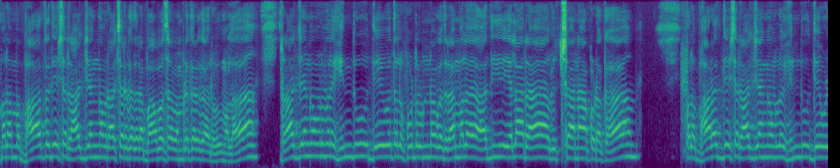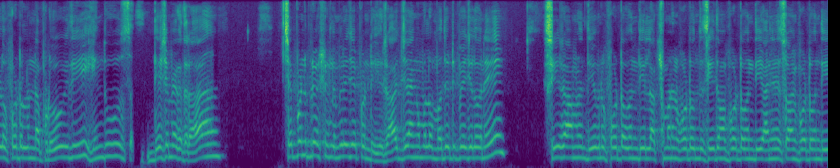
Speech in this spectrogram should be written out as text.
మళ్ళీ మా భారతదేశ రాజ్యాంగం రాశారు కదరా బాబాసాహెబ్ అంబేద్కర్ గారు. మళ్ళా రాజ్యాంగంలో మళ్ళీ హిందూ దేవతల ఫోటోలు ఉన్నావు కదరా. మళ్ళీ అది ఎలా రా రుచానా కొడక. మళ్ళీ భారతదేశ రాజ్యాంగంలో హిందూ దేవుళ్ళ ఫోటోలు ఉన్నప్పుడు ఇది హిందూ దేశమే కదరా. చెప్పండి ప్రేక్షకులు మీరే చెప్పండి. రాజ్యాంగంలో మొదటి పేజీలోనే శ్రీరాముని దేవుని ఫోటో ఉంది లక్ష్మణుని ఫోటో ఉంది సీతమ్మ ఫోటో ఉంది ఆంజనేయ స్వామి ఫోటో ఉంది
